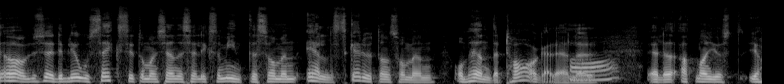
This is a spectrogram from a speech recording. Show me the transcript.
ja, du säger, det blir osexigt och man känner sig liksom inte som en älskare utan som en omhändertagare. Eller, Ja. eller att man just, jaha.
